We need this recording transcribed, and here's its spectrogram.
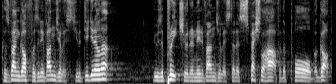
because Van Gogh was an evangelist. You know, did you know that? He was a preacher and an evangelist and a special heart for the poor, but got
